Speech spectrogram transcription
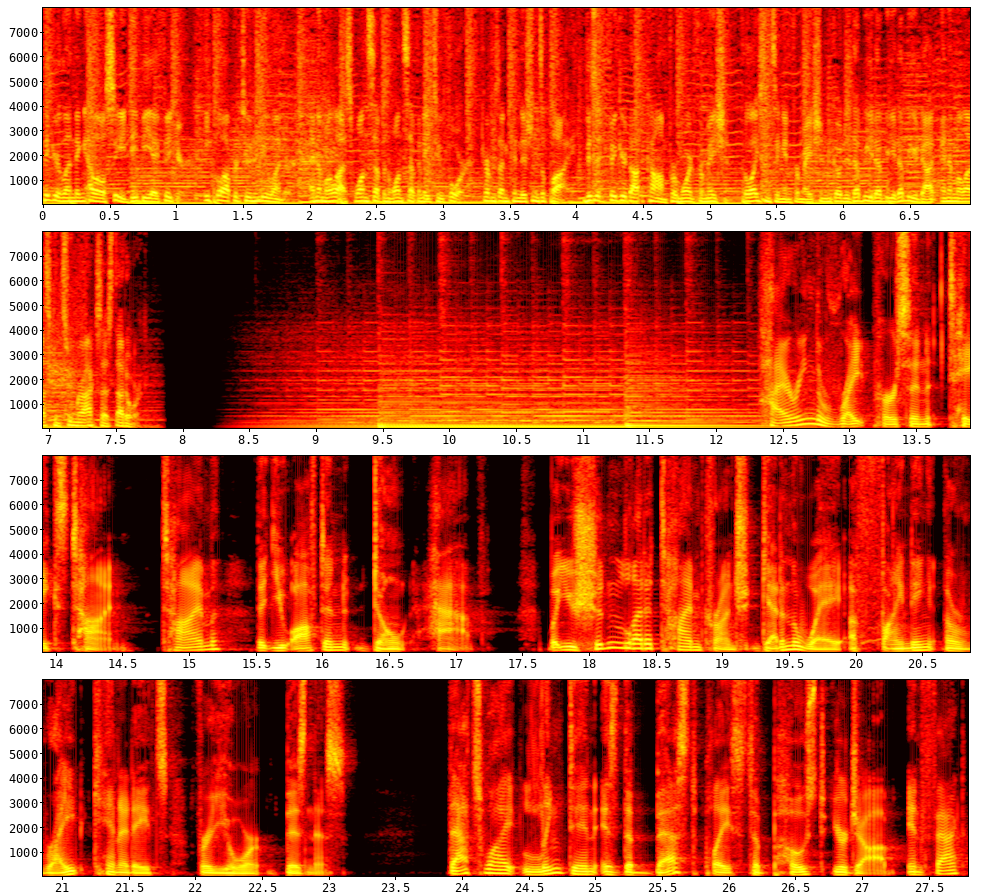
Figure Lending LLC, DBA Figure, Equal Opportunity Lender, NMLS 1717824. Terms and conditions apply. Visit figure.com for more information. For licensing information, go to www.nmlsconsumeraccess.org. Hiring the right person takes time, time that you often don't have. But you shouldn't let a time crunch get in the way of finding the right candidates for your business. That's why LinkedIn is the best place to post your job. In fact,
